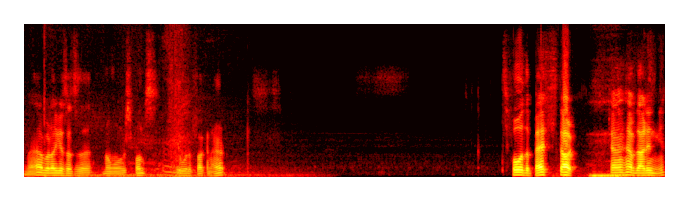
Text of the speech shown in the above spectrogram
Nah, but I guess that's a normal response. It would have fucking hurt. It's for the best. though. Can't have that in you.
